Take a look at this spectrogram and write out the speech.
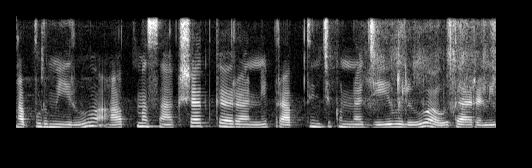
అప్పుడు మీరు ఆత్మ సాక్షాత్కారాన్ని ప్రాప్తించుకున్న జీవులు అవుతారని.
